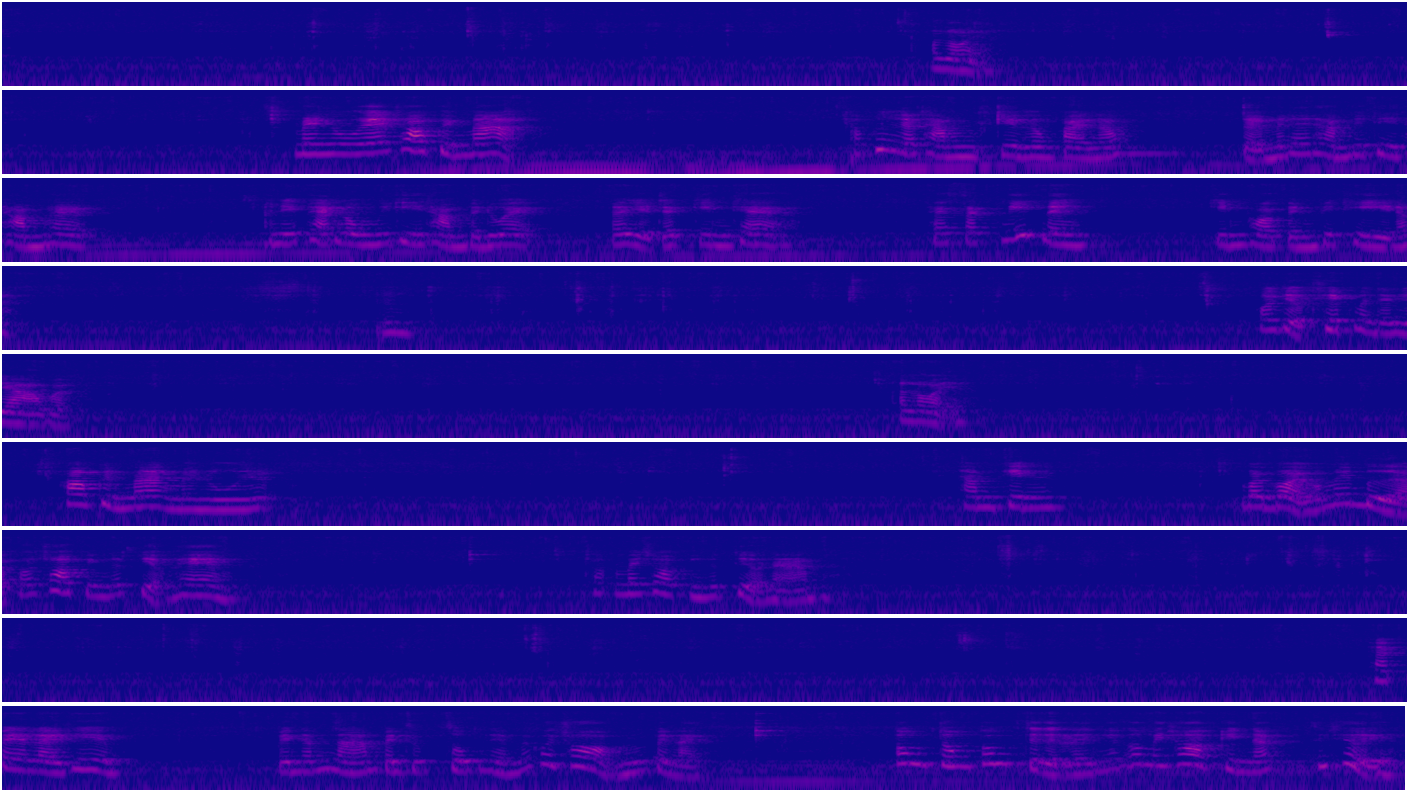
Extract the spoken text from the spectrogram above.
อร่อย เมนูนี้ชอบกินมากเขาเพิ่งจะทำกินลงไปเนาะแต่ไม่ได้ทำพิธีทำให้ อันนี้แพทลงวิธีทำไปด้วย แล้วเดี๋ยวจะกินแค่แค่สักนิดนึงกินพอเป็นพิธีเนาะ เพราะเดี๋ยวคลิปมันจะยาวแบบ อร่อยชอบกินมากเมนูนี้ทำกิน บ่อยๆ ก็ไม่เบื่อ เพราะชอบกินก๋วยเตี๋ยวแห้ง ไม่ชอบกินก๋วยเตี๋ยวน้ำถ้าเป็น อะไรที่เป็นน้ำน้ำๆเป็นซุปๆเนี่ยไม่ค่อยชอบไม่รู้เป็นไร ต้มจงต้มจืดอะไรเงี้ยก็ไม่ชอบกินนะเฉยๆ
